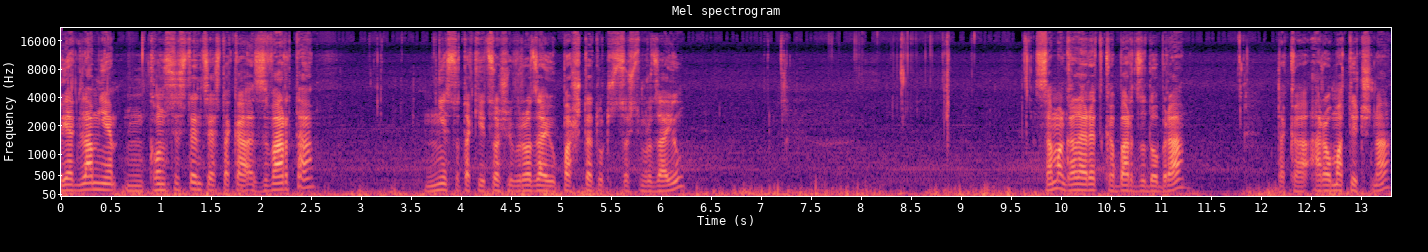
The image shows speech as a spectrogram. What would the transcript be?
No jak dla mnie mm, konsystencja jest taka zwarta. Nie jest to takie coś w rodzaju pasztetu czy coś w tym rodzaju. Sama galaretka bardzo dobra, taka aromatyczna.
